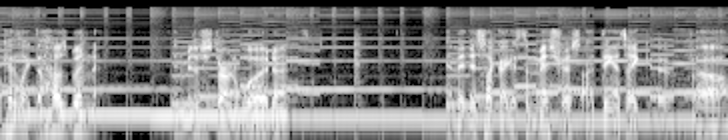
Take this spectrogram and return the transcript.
Because like the husband and Mrs. Sternwood, uh, and then it's like I guess the mistress. I think it's like uh,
